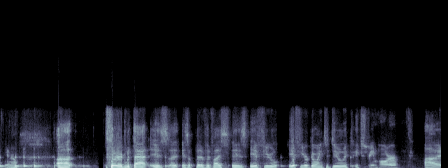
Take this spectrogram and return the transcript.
You know. Uh, third, with that is uh, is a bit of advice: is if you if you're going to do extreme horror, uh,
